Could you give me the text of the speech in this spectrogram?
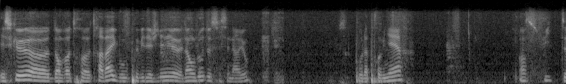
Est-ce que dans votre travail, vous privilégiez l'un ou l'autre de ces scénarios? Pour la première. Ensuite,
